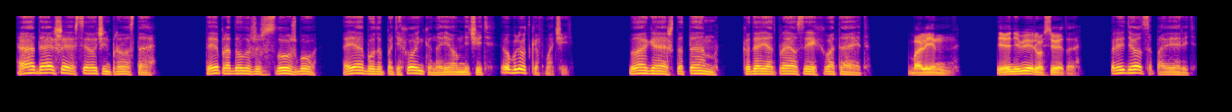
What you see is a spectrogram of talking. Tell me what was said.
А дальше все очень просто. Ты продолжишь службу, а я буду потихоньку наемничать, ублюдков мочить. Благо, что там, куда я отправился, их хватает. Блин, я не верю во всё это. Придется поверить.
